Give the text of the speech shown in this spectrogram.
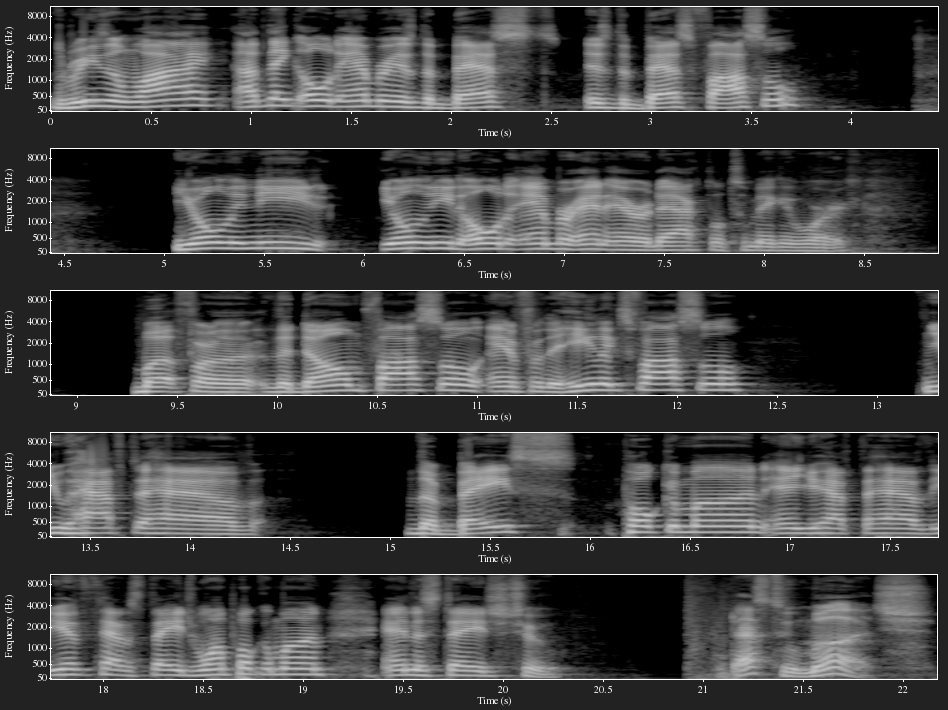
The reason why I think Old Amber is the best is the best fossil. You only need you only need Old Amber and Aerodactyl to make it work. But for the Dome fossil and for the Helix fossil, you have to have the base Pokemon, and you have to have you have to have stage one Pokemon and the stage two. That's too much.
